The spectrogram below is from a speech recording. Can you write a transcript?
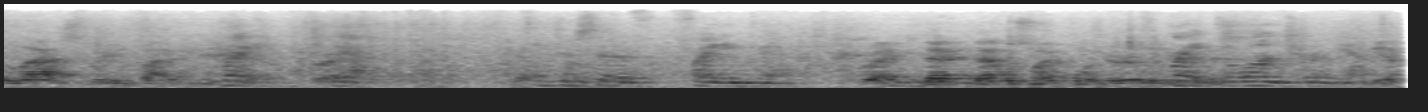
the last three to five years. Right, yeah. Yeah. Instead of fighting back. Right, that, that was my point earlier. Right, is- the long term, yeah. Yeah,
